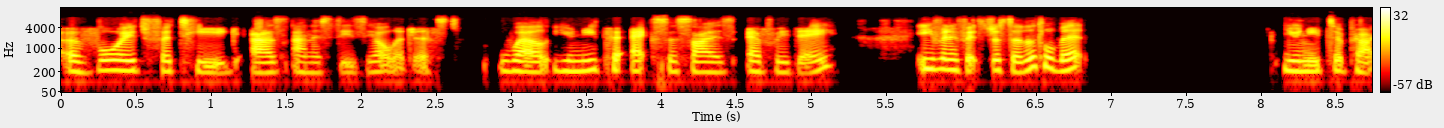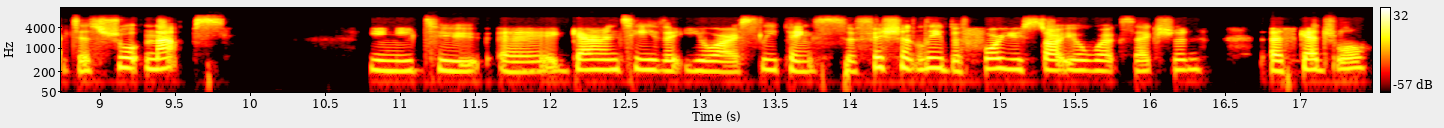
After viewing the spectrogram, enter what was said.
avoid fatigue as anesthesiologists? Well, you need to exercise every day, even if it's just a little bit. You need to practice short naps. You need to uh, guarantee that you are sleeping sufficiently before you start your work section uh, schedule.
